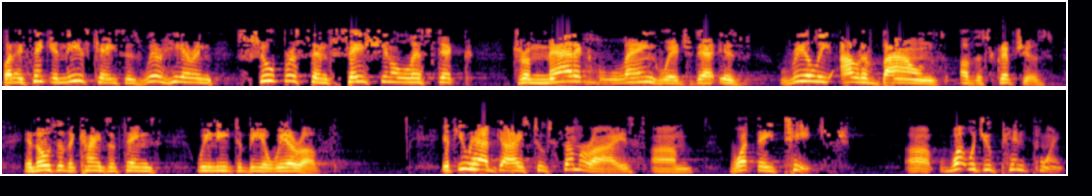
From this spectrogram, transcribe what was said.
but I think in these cases, we're hearing super sensationalistic, dramatic language that is really out of bounds of the scriptures. And those are the kinds of things we need to be aware of. If you had guys to summarize um, what they teach, uh, what would you pinpoint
